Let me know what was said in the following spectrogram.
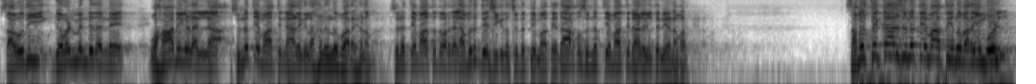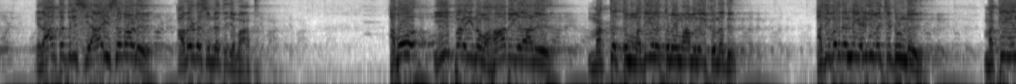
സൗദി ഗവൺമെന്റ് തന്നെ വഹാബികളല്ല സുന്നത്യമാത്തിന്റെ ആളുകളാണ് എന്ന് പറയണം. സുന്നത്യമാത്ത് എന്ന് പറഞ്ഞാൽ അവരുദ്ദേശിക്കുന്ന സുന്നത്യമാത്ത് യഥാർത്ഥ സുന്നത്യമാത്തിന്റെ ആളുകൾ തന്നെയാണ് അവർ. സമസ്തക്കാർ സുന്നത്യമാത്ത് എന്ന് പറയുമ്പോൾ യഥാർത്ഥത്തിൽ ശ്യായിസമാണ് അവരുടെ സുന്നത്ത് ജമാഅത്ത്. അപ്പോ ഈ പറയുന്ന വഹാബികളാണ് മക്കത്തും മദീനത്തും ഇമാമ നിൽക്കുന്നത്. അതിവർ തന്നെ എഴുതി വെച്ചിട്ടുണ്ട്. മക്കയിൽ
